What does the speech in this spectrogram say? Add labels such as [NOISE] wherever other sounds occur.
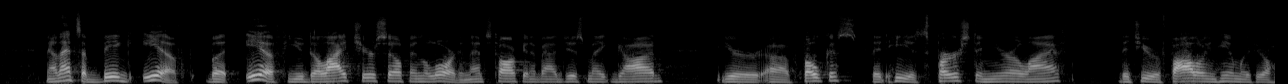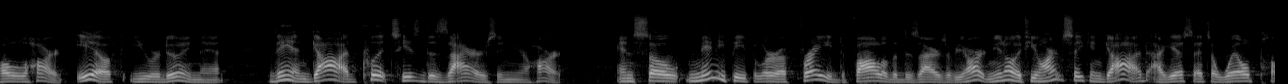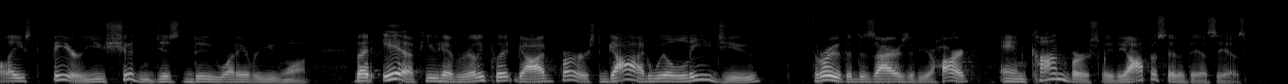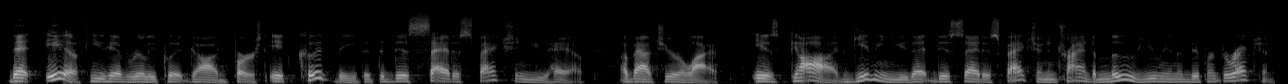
Now, that's a big if, but if you delight yourself in the Lord, and that's talking about just make God your uh, focus, that He is first in your life, that you are following Him with your whole heart. If you are doing that, then God puts His desires in your heart. And so many people are afraid to follow the desires of your heart. And you know, if you aren't seeking God, I guess that's a well placed fear. You shouldn't just do whatever you want. But if you have really put God first, God will lead you through the desires of your heart. And conversely, the opposite of this is that if you have really put God first, it could be that the dissatisfaction you have about your life is God giving you that dissatisfaction and trying to move you in a different direction.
